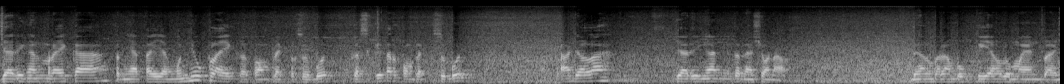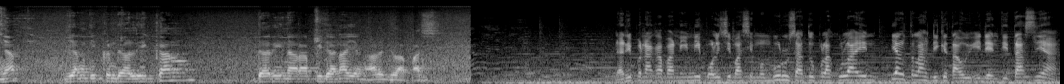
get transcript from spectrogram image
jaringan mereka ternyata yang menyuplai ke komplek tersebut, ke sekitar komplek tersebut adalah jaringan internasional. Dengan barang bukti yang lumayan banyak yang dikendalikan dari narapidana yang ada di lapas. Dari penangkapan ini, polisi masih memburu satu pelaku lain yang telah diketahui identitasnya.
